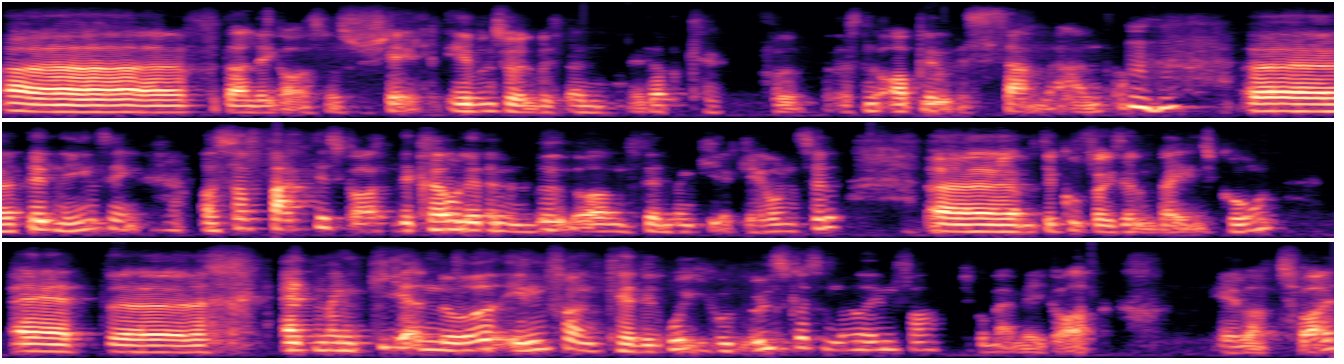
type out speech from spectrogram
Uh, for der ligger også noget socialt, eventuelt hvis man netop kan få sådan opleve det sammen med andre. Mm-hmm. Uh, det er den ene ting. Og så faktisk også, det kræver lidt, at man ved noget om den, man giver gaven til. Uh, det kunne for eksempel være ens kone at, uh, at man giver noget inden for en kategori, hun ønsker sig noget indenfor. Det kunne være make-up, eller tøj.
